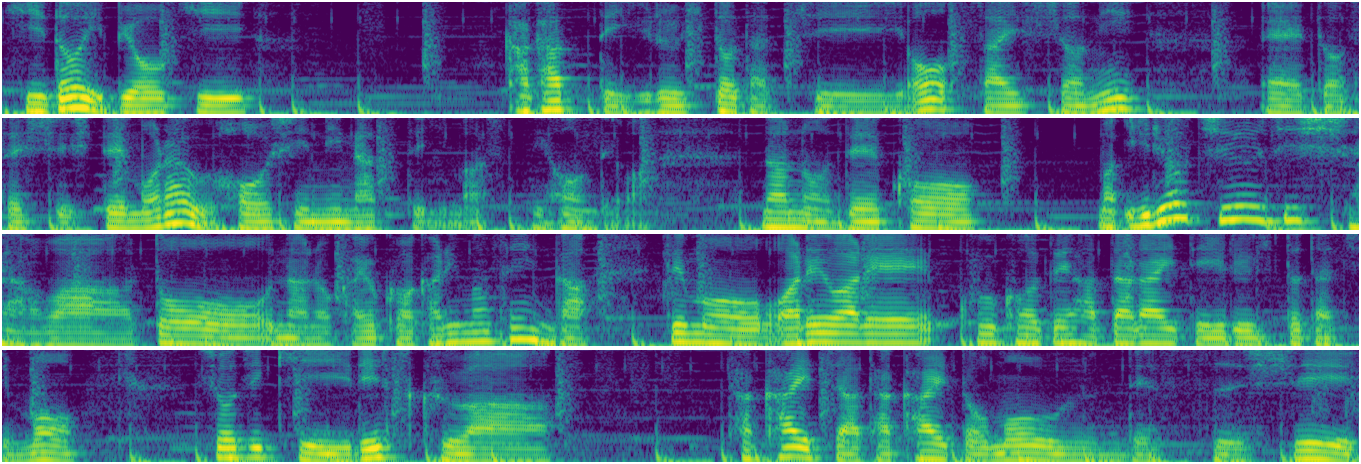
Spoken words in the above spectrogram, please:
ひどい病気かかっている人たちを最初にえーと、接種してもらう方針になっています日本では。なのでこう、まあ、医療従事者はどうなのかよく分かりませんがでも我々空港で働いている人たちも正直リスクは高いちゃ高いと思うんですし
